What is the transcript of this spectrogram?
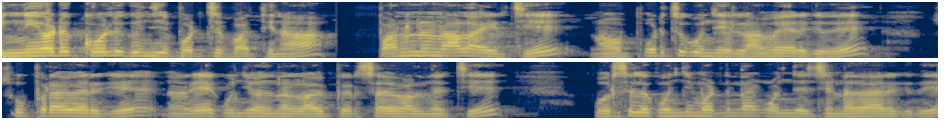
இன்னையோட கோழி குஞ்சு பொடிச்சு பார்த்தீங்கன்னா பன்னெண்டு நாள் ஆயிடுச்சு. நம்ம பொடிச்ச குஞ்சு எல்லாமே இருக்குது. சூப்பராகவே இருக்குது நிறைய குஞ்சு வந்து நல்லாவே பெருசாகவே வளர்ந்துருச்சு. ஒரு சில குஞ்சு மட்டும்தான் கொஞ்சம் சின்னதாக இருக்குது.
